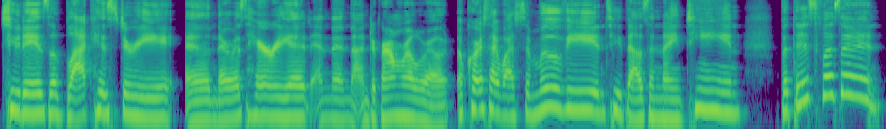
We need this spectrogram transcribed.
two days of Black history and there was Harriet and then the Underground Railroad. Of course, I watched the movie in 2019, but this wasn't,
